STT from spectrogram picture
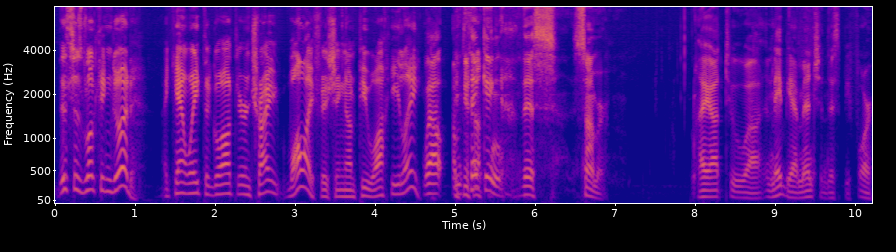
this is looking good i can't wait to go out there and try walleye fishing on pewaukee lake Well, I'm thinking this summer, I ought to, uh, and maybe I mentioned this before.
